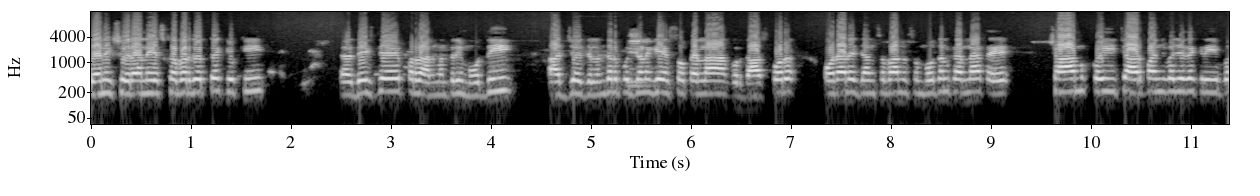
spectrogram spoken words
ਦੈਨਿਕ ਸਵੇਰਾ ਨੇ ਇਸ ਖਬਰ ਦੇ ਉੱਤੇ, ਕਿਉਂਕਿ ਦੇਸ਼ ਦੇ ਪ੍ਰਧਾਨ ਮੰਤਰੀ ਮੋਦੀ ਅੱਜ ਜਲੰਧਰ ਪੁੱਜਣਗੇ। ਇਸ ਤੋਂ ਪਹਿਲਾਂ ਗੁਰਦਾਸਪੁਰ, ਉਹਨਾਂ ਨੇ ਜਨ ਸਭਾ ਨੂੰ ਸੰਬੋਧਨ ਕਰਨਾ ਤੇ ਸ਼ਾਮ ਕੋਈ 4-5 ਵਜੇ ਦੇ ਕਰੀਬ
